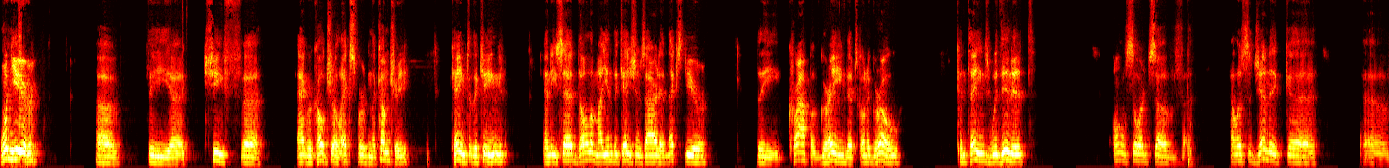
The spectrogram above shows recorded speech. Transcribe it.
one year uh, the uh, chief uh, agricultural expert in the country came to the king and he said, All of my indications are that next year the crop of grain that's going to grow contains within it all sorts of hallucinogenic uh, uh,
